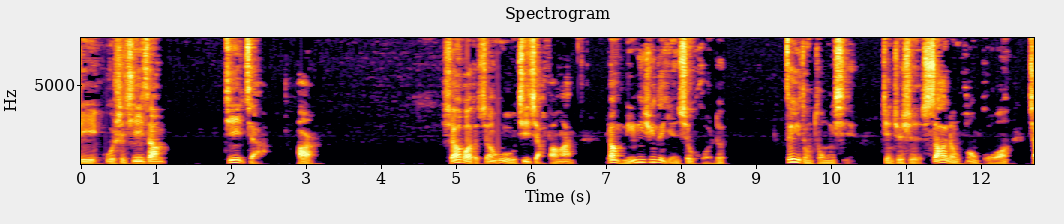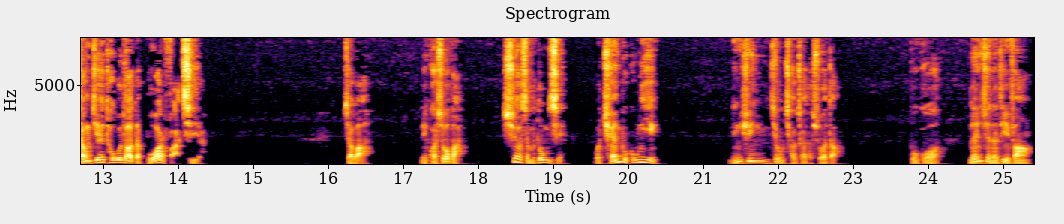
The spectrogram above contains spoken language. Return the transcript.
第五十七章机甲二。小宝的生物机甲方案让林勋的眼神火热。这种东西简直是杀人放火、抢劫偷盗的不二法器啊！小宝，你快说吧，需要什么东西，我全部供应。林勋就悄悄的说道。不过能省的地方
